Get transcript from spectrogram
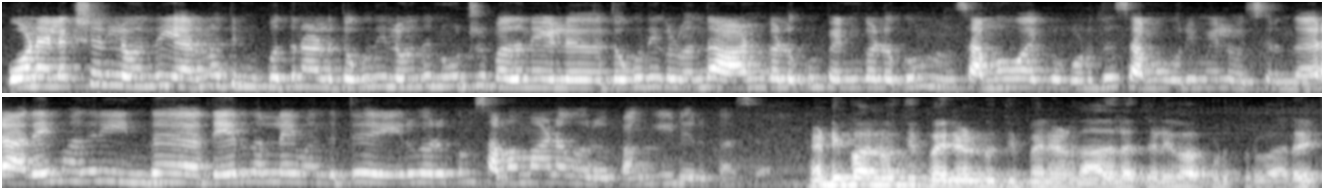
போன எலெக்ஷன்ல வந்து இருநூத்தி முப்பத்தி நாலு தொகுதியில வந்து நூற்று பதினேழு தொகுதிகள் வந்து ஆண்களுக்கும் பெண்களுக்கும் சம வாய்ப்பு கொடுத்து சம உரிமையில வச்சிருந்தாரு. அதே மாதிரி இந்த தேர்தலில் வந்துட்டு இருவருக்கும் சமமான ஒரு பங்கீடு இருக்கா சார்? கண்டிப்பா நூத்தி பதினேழு நூத்தி பதினேழு தான். அதுல தெளிவா கொடுத்துருவாரு.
